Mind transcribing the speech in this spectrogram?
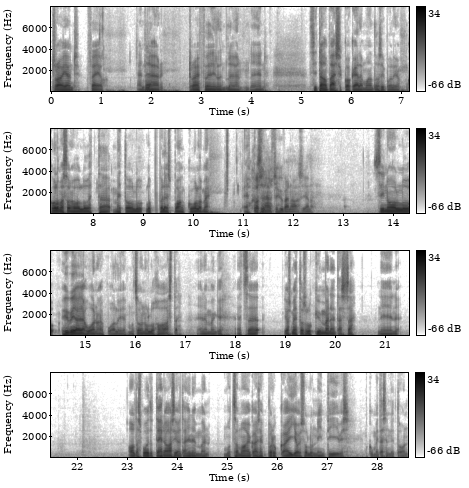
try and fail and Näin. learn. Try, fail and learn. Näin. Sitä on päässyt kokeilemaan tosi paljon. Kolmas on ollut, että meitä on ollut loppupeleissä vaan kolme. Että Onko se nähnyt se hyvänä asiana? siinä on ollut hyviä ja huonoja puolia, mutta se on ollut haaste enemmänkin. Et se, jos meitä olisi ollut kymmenen tässä, niin oltaisiin voitu tehdä asioita enemmän, mutta samaan aikaan se porukka ei olisi ollut niin tiivis kuin mitä se nyt on.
